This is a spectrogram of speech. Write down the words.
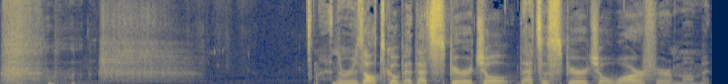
and the results go bad. That's spiritual, that's a spiritual warfare moment.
